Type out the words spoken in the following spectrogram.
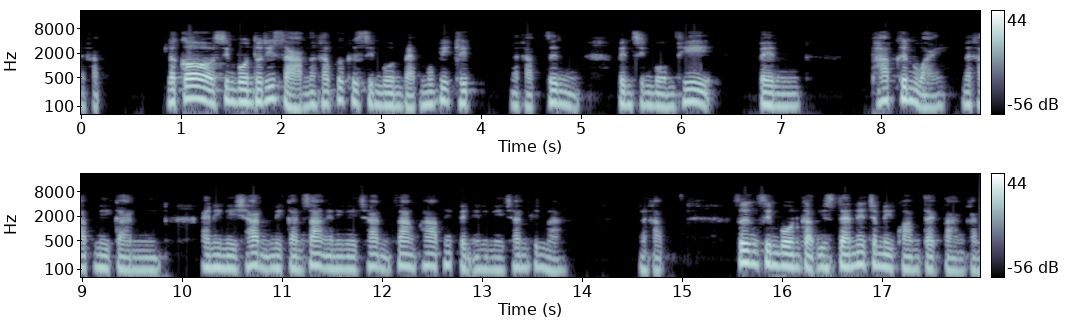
นะครับ แล้วก็ symbol ตัวที่3นะครับ ก็คือ symbol แบบ Movie Clip นะครับ ซึ่งเป็น symbol ที่เป็นภาพเคลื่อนไหวนะครับ มีการแอนิเมชันมีการสร้างแอนิเมชันสร้างภาพให้เป็นแอนิเมชันขึ้นมานะครับ ซึ่งซิมโบลกับ Instant เนี่ยจะมีความแตกต่างกัน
